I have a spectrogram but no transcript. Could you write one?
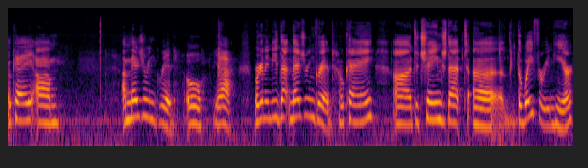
Okay, um, a measuring grid. Oh, yeah. We're going to need that measuring grid, okay, uh, to change that, uh, the wafer in here.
